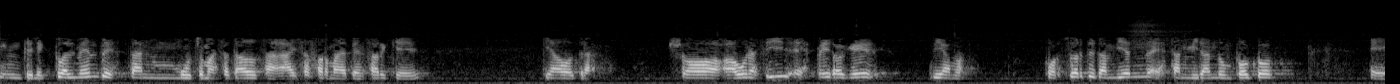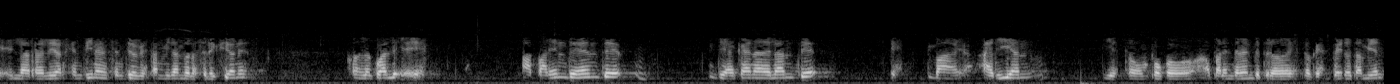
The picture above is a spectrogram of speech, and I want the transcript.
intelectualmente están mucho más atados a, esa forma de pensar que, que a otra. yo aún así espero que, digamos, por suerte también están mirando un poco eh, la realidad argentina en el sentido que están mirando las elecciones, con lo cual eh, aparentemente de acá en adelante va, harían, y esto un poco aparentemente, pero es lo que espero también,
